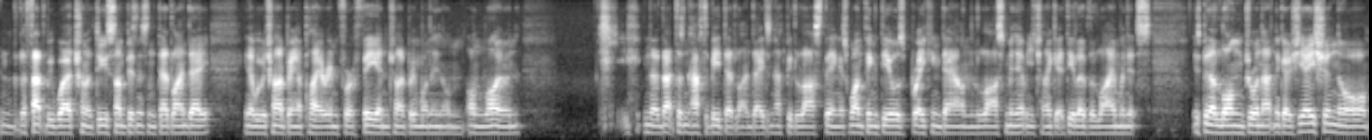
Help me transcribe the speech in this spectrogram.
the fact that we were trying to do some business on deadline day, you know, we were trying to bring a player in for a fee and trying to bring one in on on loan. You know that doesn't have to be deadline day. It doesn't have to be the last thing. It's one thing deals breaking down in the last minute when you're trying to get a deal over the line when it's it's been a long drawn out negotiation or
